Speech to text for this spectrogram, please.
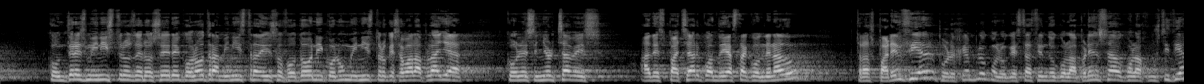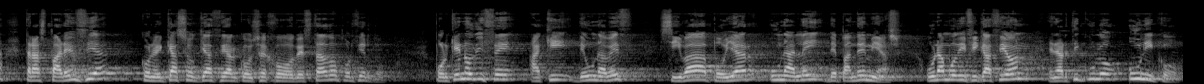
Con tres ministros de los ERE, con otra ministra de Isofotón y con un ministro que se va a la playa con el señor Chávez a despachar cuando ya está condenado. Transparencia, por ejemplo, con lo que está haciendo con la prensa o con la justicia. Transparencia con el caso que hace al Consejo de Estado. Por cierto, ¿por qué no dice aquí de una vez si va a apoyar una ley de pandemias, una modificación en artículo único,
